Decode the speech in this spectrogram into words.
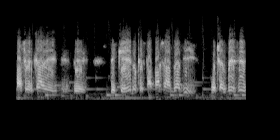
acerca de, qué es lo que está pasando allí. Muchas veces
